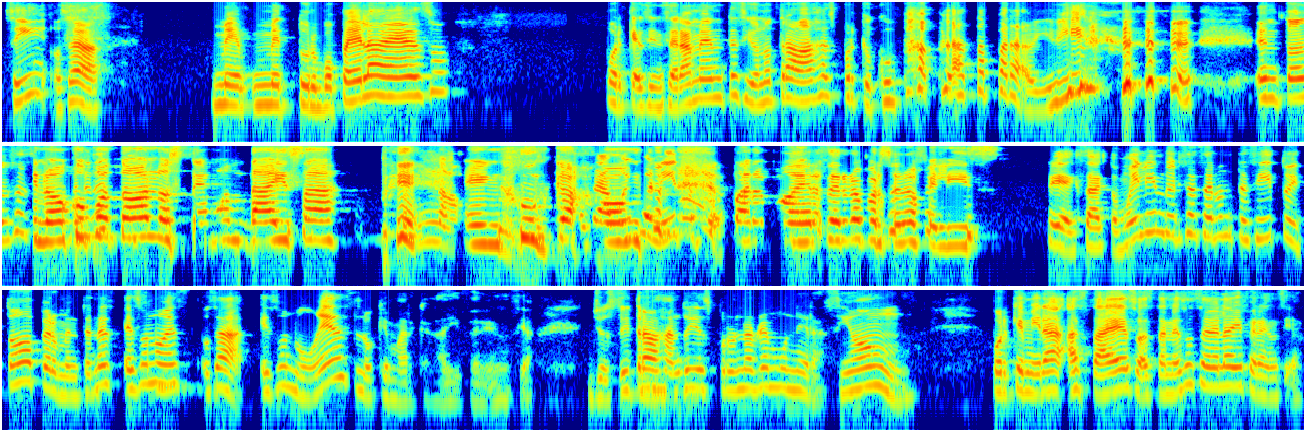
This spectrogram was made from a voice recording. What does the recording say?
¿sí? O sea, me, me turbopela eso, porque sinceramente, si uno trabaja es porque ocupa plata para vivir. entonces... Si no ocupo todos los Temon Daisa en un cajón para poder ser una persona feliz. Sí, exacto. Muy lindo irse a hacer un tecito y todo, pero ¿me entiendes? Eso no es, o sea, eso no es lo que marca la diferencia. Yo estoy trabajando y es por una remuneración. Porque mira, hasta eso, hasta en eso se ve la diferencia.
